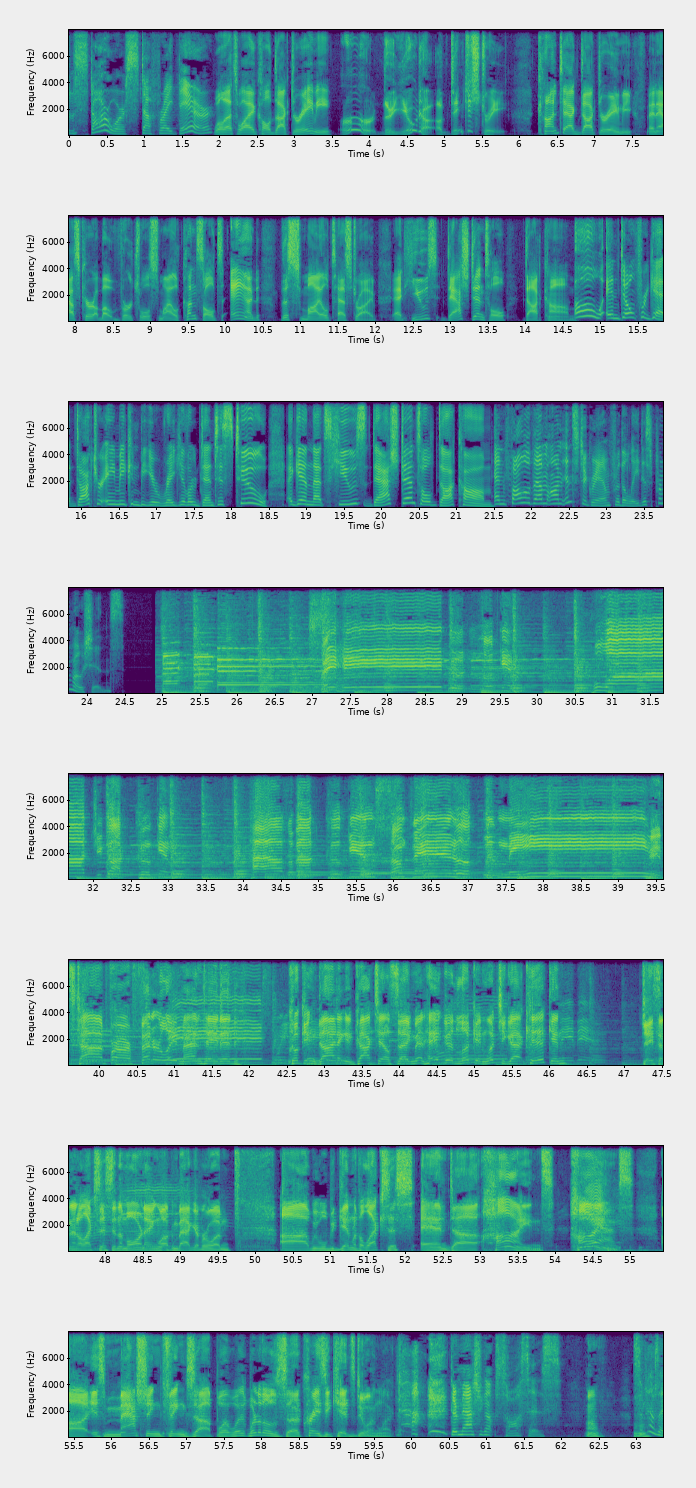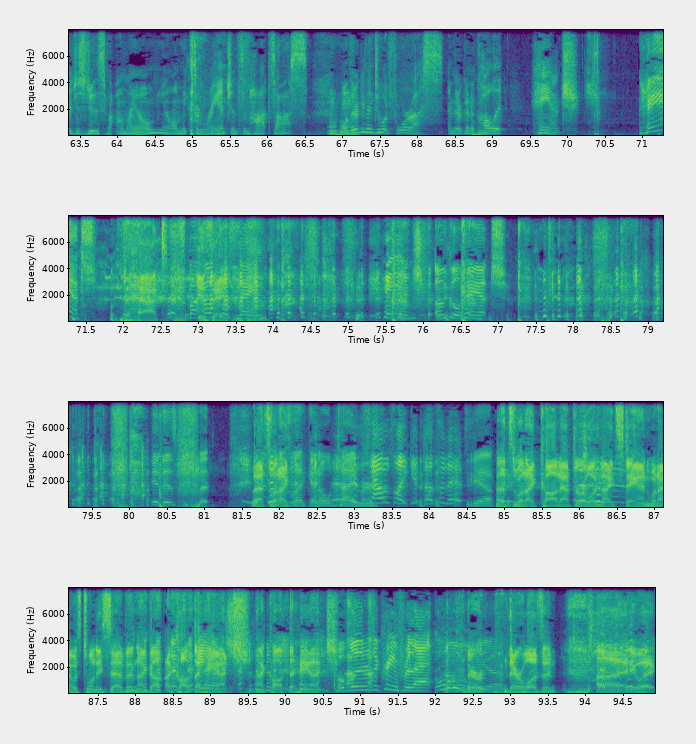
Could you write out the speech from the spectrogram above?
some Star Wars stuff right there. Well, that's why I call Dr. Amy er, the Yoda of dentistry. Contact Dr. Amy and ask her about virtual smile consults and the smile test drive at hughes-dental.com. Oh, and don't forget, Dr. Amy can be your regular dentist too. Again, that's hughes-dental.com. And follow them on Instagram for the latest promotions. Say, hey, good What you got cooking? How's about cooking something up with me? It's time for our federally mandated cooking, dining, and cocktail segment. Hey, good looking. What you got cooking? Oh, Jason and Alexis in the morning. Welcome back, everyone. Uh, we will begin with Alexis and uh, Heinz. Heinz uh, is mashing things up. What, what, what are those uh, crazy kids doing? Like, They're mashing up sauces. oh, Sometimes I just do this on my own. You know, I'll mix some ranch and some hot sauce. Well, they're going to do it for us, and they're going to call it Hanch. Hanch! that My uncle's a name. Hanch. Uncle Hanch. it is, but That's what I. Sounds like an old timer. Sounds like it, doesn't it? Yeah. That's what I caught after a one night stand when I was 27. I got I caught the hanch. I caught the hanch. Hopefully, there was a cream for that. Ooh. There, yeah. there wasn't. Uh, anyway,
